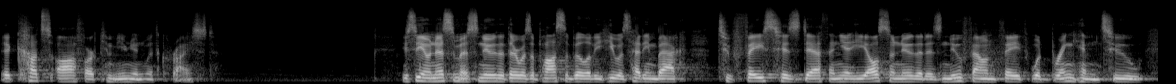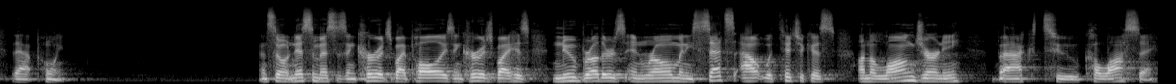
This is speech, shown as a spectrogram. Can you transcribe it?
It cuts off our communion with Christ. You see, Onesimus knew that there was a possibility he was heading back to face his death, and yet he also knew that his newfound faith would bring him to that point. And so Onesimus is encouraged by Paul, he's encouraged by his new brothers in Rome, and he sets out with Tychicus on the long journey back to Colossae.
